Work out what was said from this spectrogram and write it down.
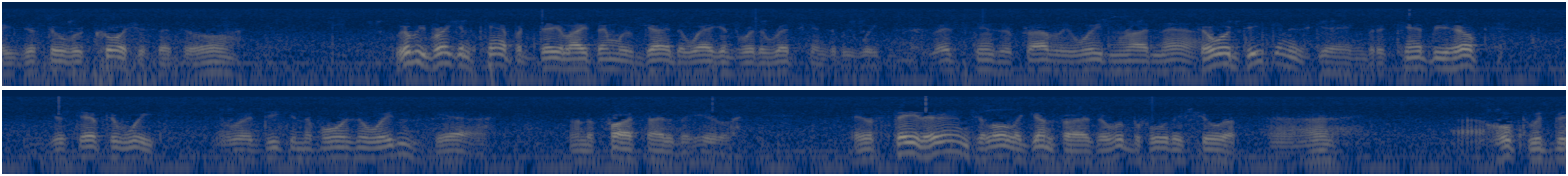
he's just overcautious, that's all. We'll be breaking camp at daylight, then we'll guide the wagons where the Redskins will be waiting. The Redskins are probably waiting right now. So are Deke and his gang, but it can't be helped. You just have to wait. Know where Deke and the boys are waiting? Yeah, on the far side of the hill. They'll stay there until all the gunfire's over before they show up. Uh-huh. I hoped we'd be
